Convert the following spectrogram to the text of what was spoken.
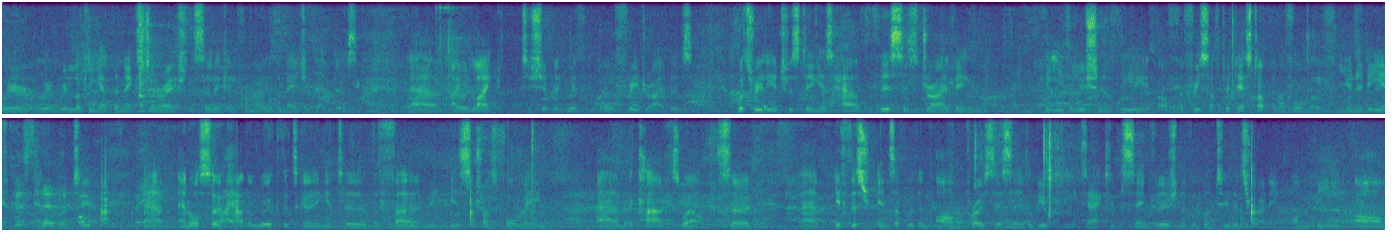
we're, we're, we're looking at the next generation silicon from all of the major vendors. Um, I would like to ship it with all free drivers. What's really interesting is how this is driving the evolution of the of the free software desktop in the form of Unity and, and Ubuntu, um, and also how the work that's going into the phone is transforming um, the cloud as well. So. Um, if this ends up with an ARM processor, it'll be running exactly the same version of Ubuntu that's running on the ARM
